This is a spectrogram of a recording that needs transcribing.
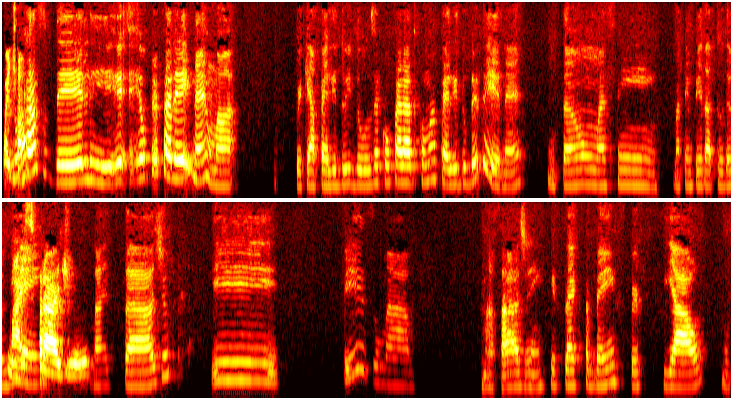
Pode no caso dele, eu preparei, né, uma. Porque a pele do idoso é comparado com a pele do bebê, né? Então, assim, uma temperatura ambiente, mais frágil. Mais frágil. E fiz uma massagem reflexa bem superficial nos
